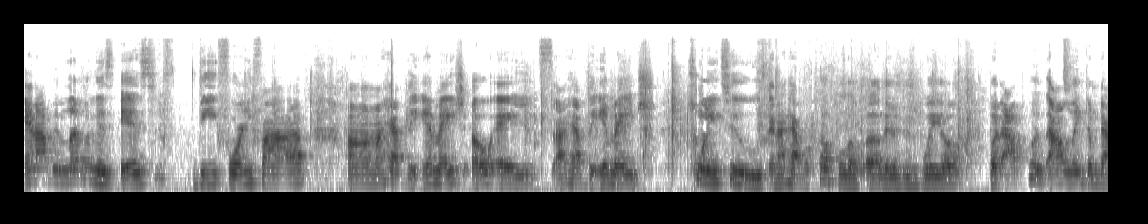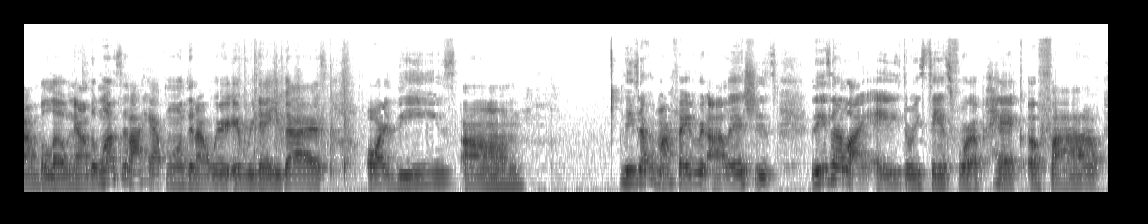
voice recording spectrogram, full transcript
And I've been loving this SD45. Um, I have the MH08s. I have the MH22s. And I have a couple of others as well. But I'll put, I'll link them down below. Now, the ones that I have on that I wear every day, you guys, are these. Um, these are my favorite eyelashes. These are like 83 cents for a pack of five.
